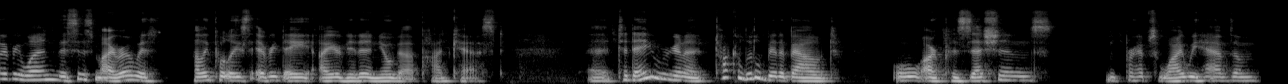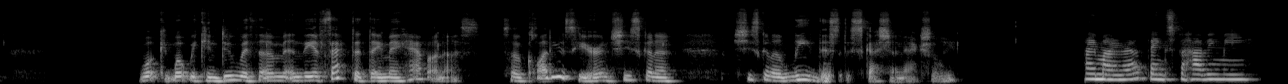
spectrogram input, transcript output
everyone. This is Myra with Hale Pule's Everyday Ayurveda and Yoga podcast. Uh, today, we're going to talk a little bit about oh, our possessions, perhaps why we have them, what what we can do with them, and the effect that they may have on us. So Claudia's here, and she's gonna she's gonna lead this discussion. Actually, hi Myra, thanks for having me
